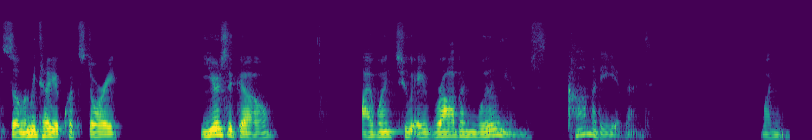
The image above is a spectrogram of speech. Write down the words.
So let me tell you a quick story. Years ago, I went to a Robin Williams comedy event when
